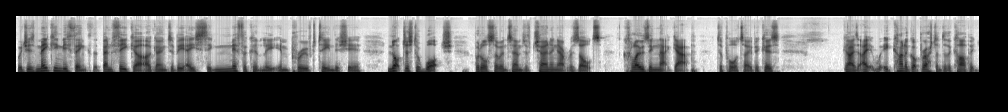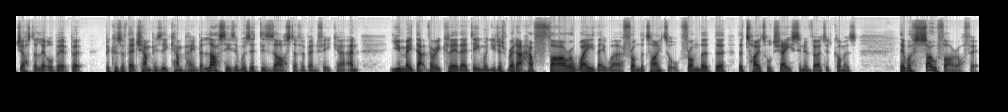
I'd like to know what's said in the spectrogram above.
which is making me think that Benfica are going to be a significantly improved team this year, not just to watch, but also in terms of churning out results, closing that gap to Porto. Because, guys, I, it kind of got brushed under the carpet just a little bit, but because of their Champions League campaign. But last season was a disaster for Benfica. And you made that very clear there, Dean, when you just read out how far away they were from the title, from the the, the title chase in inverted commas. They were so far off it.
